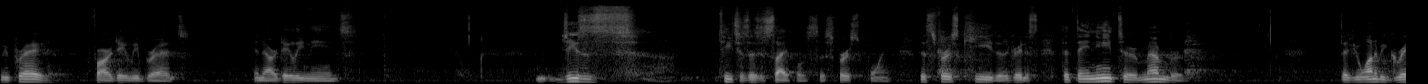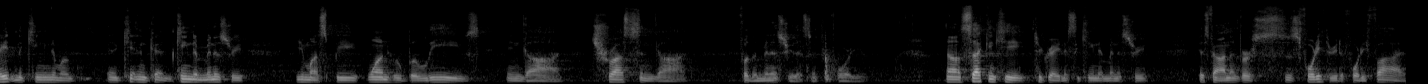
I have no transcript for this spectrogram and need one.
We pray for our daily breads and our daily needs. Jesus teaches his disciples this first point, this first key to the greatest, that they need to remember that if you want to be great in the kingdom of in kingdom ministry, you must be one who believes in God, trusts in God for the ministry that's before you. Now, the second key to greatness in kingdom ministry is found in verses 43 to 45.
